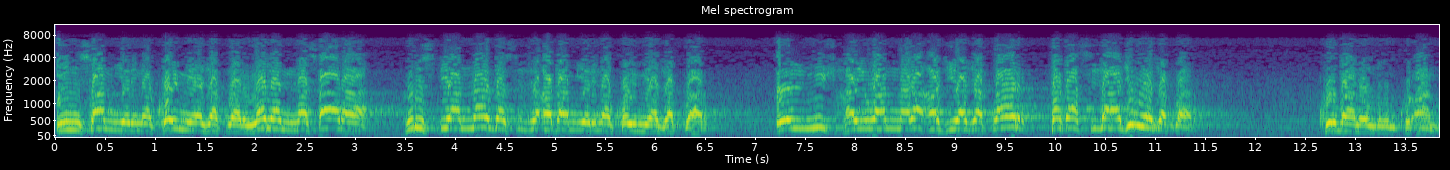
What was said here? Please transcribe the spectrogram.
insan yerine koymayacaklar. Velen Nasara, Hristiyanlar da sizi adam yerine koymayacaklar. Ölmüş hayvanlara acıyacaklar fakat size acımayacaklar. Kurban olduğum Kur'an.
